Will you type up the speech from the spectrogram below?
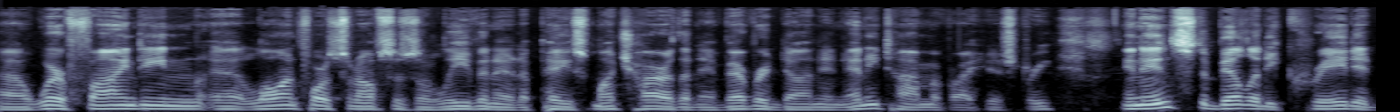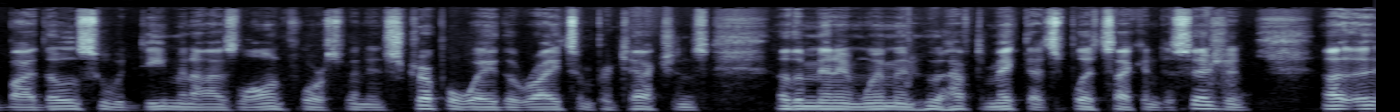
Uh, we're finding uh, law enforcement officers are leaving at a pace much higher than they've ever done in any time of our history. And instability created by those who would demonize law enforcement and strip away the rights and protections of the men and women who have to make that split second decision, uh, uh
